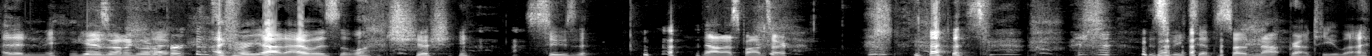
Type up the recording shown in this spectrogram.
I didn't mean. You guys want to go to I, Perkins? I forgot I was the one shushing Susan. Not a sponsor. not a sp- this week's episode not brought to you by.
